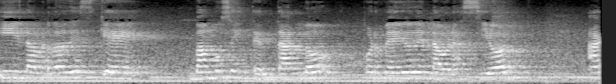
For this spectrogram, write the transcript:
y la verdad es que vamos a intentarlo por medio de la oración, a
